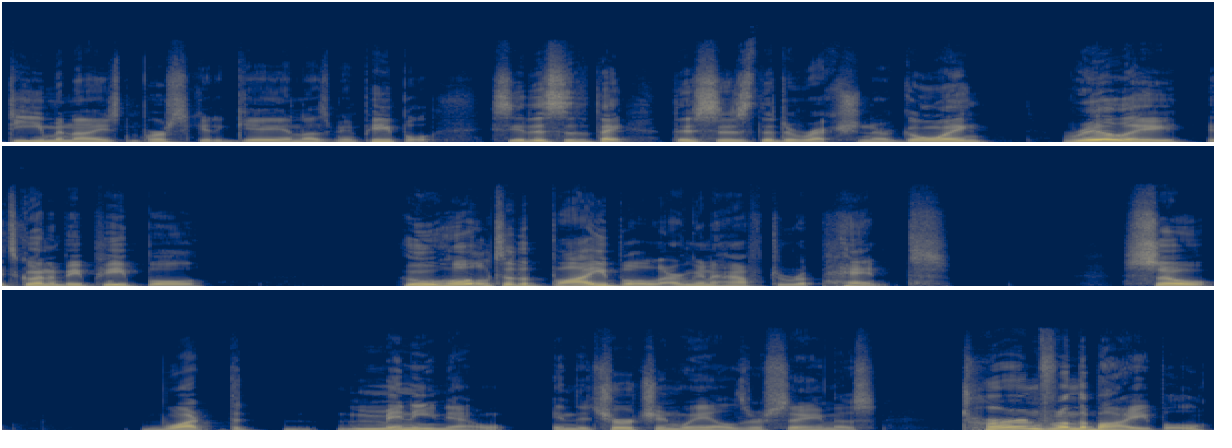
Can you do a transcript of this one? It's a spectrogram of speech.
demonized and persecuted gay and lesbian people. See, this is the thing. This is the direction they're going. Really, it's going to be people who hold to the Bible are going to have to repent. So, what the many now in the church in Wales are saying this turn from the Bible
